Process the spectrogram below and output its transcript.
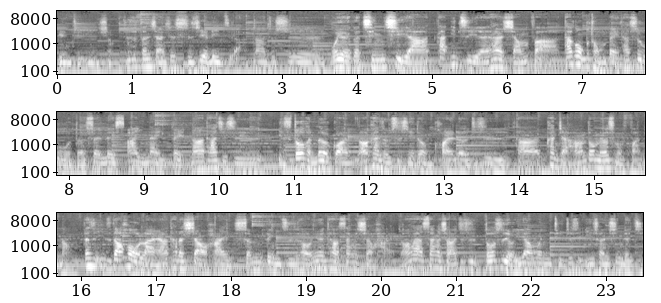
变及影响，就是分享一些实际的例子啊。那就是我有一个亲戚啊，他一直以来他的想法，他跟我不同辈，他是我的所以类似阿姨那一辈。那他其实一直都很乐观，然后看什么事情也都很快乐，就是他看起来好像都没有什么烦恼。但是一直到后来啊，他的小孩生病之后，因为他有三个小孩，然后他的三个小孩就是都是有一样问题，就是遗传性的疾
